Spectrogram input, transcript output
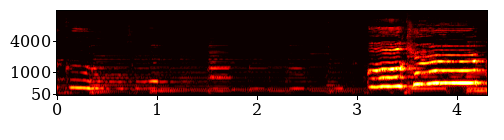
te contient. Aucun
